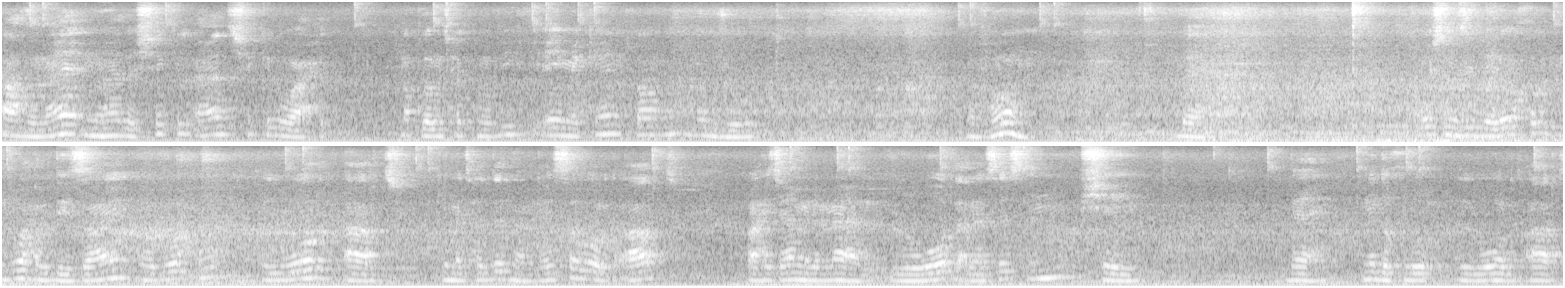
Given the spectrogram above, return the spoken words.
لاحظوا معايا إنه هذا الشكل عاد شكل واحد. نقدر نتحكم فيه في أي مكان راهو موجود. مفهوم؟ باهي. واش نزيد الآخر نروحو ل design ونروحو ال Word Art. كما تحدثنا من هسه Word Art راح يتعامل مع ال Word على أساس إنه shape. باهي. ندخلو ال Word Art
